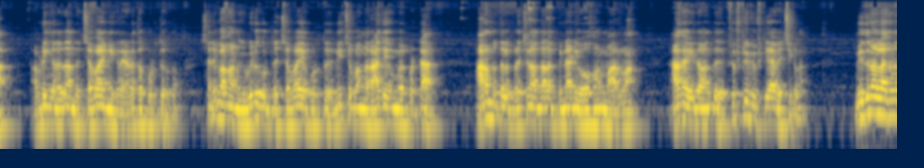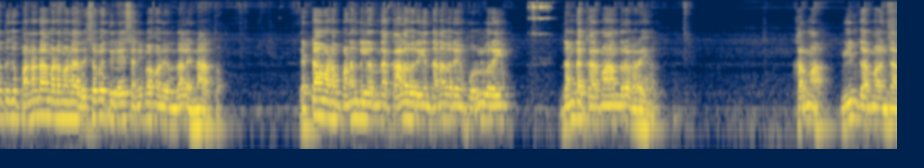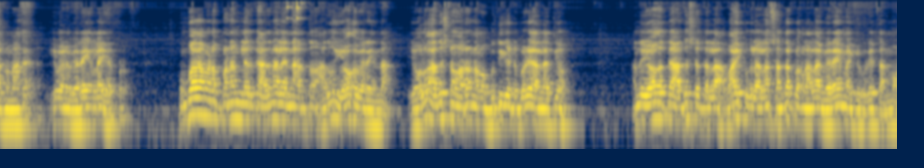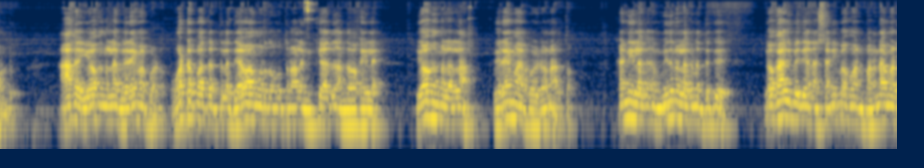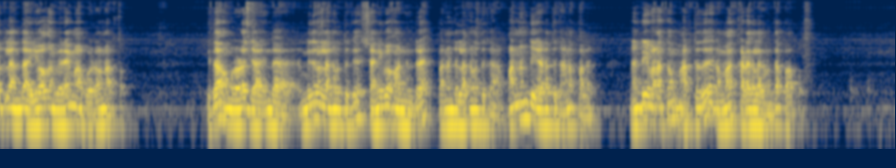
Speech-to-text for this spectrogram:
அப்படிங்கிறது அந்த செவ்வாய் நிற்கிற இடத்த பொறுத்து இருக்கும் சனி பகவானுக்கு வீடு கொடுத்த செவ்வாயை பொறுத்து நீச்ச பங்க ராஜயோகம் ஏற்பட்டால் ஆரம்பத்தில் பிரச்சனை வந்தாலும் பின்னாடி ஓகோன்னு மாறலாம். ஆக இதை வந்து ஃபிஃப்டி ஃபிஃப்டியாக வச்சுக்கலாம். மிதுன லக்னத்துக்கு பன்னெண்டாம் இடமான ரிஷபத்திலே சனி பகவான் இருந்தால் என்ன அர்த்தம்? எட்டாம் இடம் பன்னெண்டில் இருந்தால் காலவரையும் தனவரையும் பொருள் வரையும் தண்ட கர்மாந்திர விரயங்கள். கர்மா வீண் கர்மாவின் காரணமாக இவ்வளவு விரயங்கள்லாம் ஏற்படும். ஒன்பதாம் இடம் பன்னெண்டில் இருக்குது அதனால் என்ன அர்த்தம்? அதுவும் யோக விரயம் தான் எவ்வளோ அதிர்ஷ்டம் வரும் நம்ம புத்தி கட்டுப்படி எல்லாத்தையும். அந்த யோகத்தை அதிர்ஷ்டத்தெல்லாம் வாய்ப்புகளெல்லாம் சந்தர்ப்பங்களெல்லாம் விரயமாக்கக்கூடிய தன்மை உண்டு. ஆக யோகங்கள்லாம் விரயமாப்படும் ஓட்டப்பாத்திரத்தில் தேவாமிர்தம் ஊற்றினாலும் நிற்காது அந்த வகையில். யோகங்கள் எல்லாம் விரயமாக போயிடும்னு அர்த்தம். கன்னி லக மிதுன லக்னத்துக்கு யோகாதிபதியான சனி பகவான் பன்னெண்டாம் இடத்துல இருந்தால் யோகம் விரயமாக போயிடும்னு அர்த்தம். இதான் உங்களோட ஜா இந்த மிதுன லக்னத்துக்கு சனி பகவான் என்ற பன்னெண்டு லக்னத்துக்கான பன்னெண்டு இடத்துக்கான பலன். நன்றி வணக்கம். அடுத்தது நம்ம கடக லக்னத்தை பார்ப்போம்.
